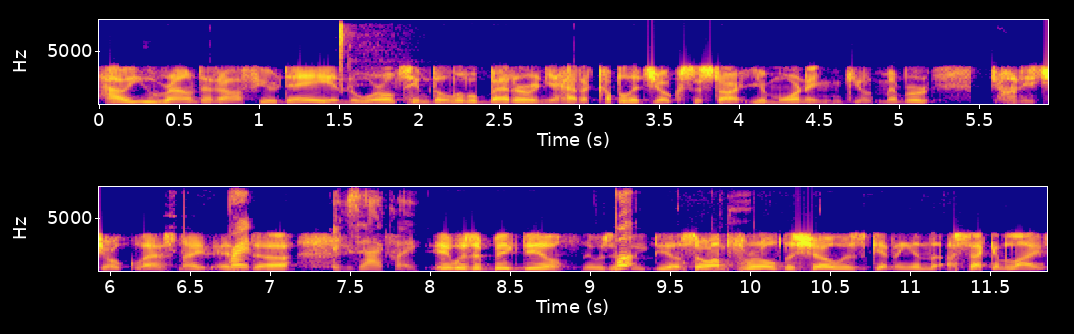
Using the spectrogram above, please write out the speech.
how you rounded off your day, and the world seemed a little better, and you had a couple of jokes to start your morning. You remember Johnny's joke last night, and right. uh, exactly, it was a big deal. It was a big deal. So I'm thrilled the show is getting a second life.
